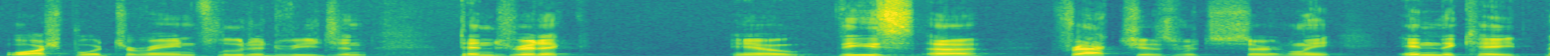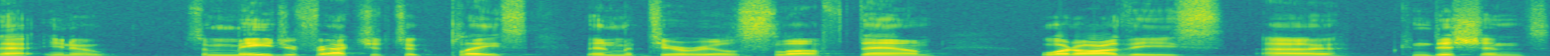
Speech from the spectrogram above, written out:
washboard terrain, fluted region, dendritic. You know, these uh, fractures, which certainly indicate that, you know, some major fracture took place, then materials sloughed down. What are these uh, conditions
